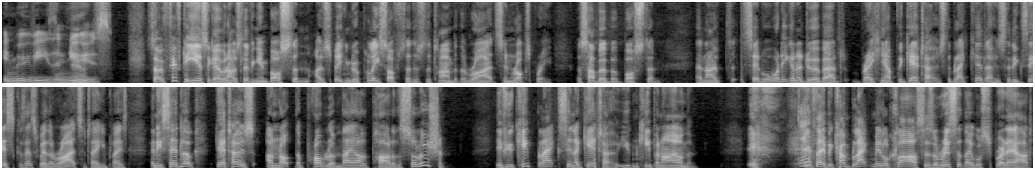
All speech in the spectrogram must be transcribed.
in movies and news. Yeah. So, 50 years ago, when I was living in Boston, I was speaking to a police officer. This was the time at the riots in Roxbury, a suburb of Boston. And I said, Well, what are you going to do about breaking up the ghettos, the black ghettos that exist? Because that's where the riots are taking place. And he said, Look, ghettos are not the problem, they are part of the solution. If you keep blacks in a ghetto, you can keep an eye on them. If, if they become black middle class, there's a risk that they will spread out.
